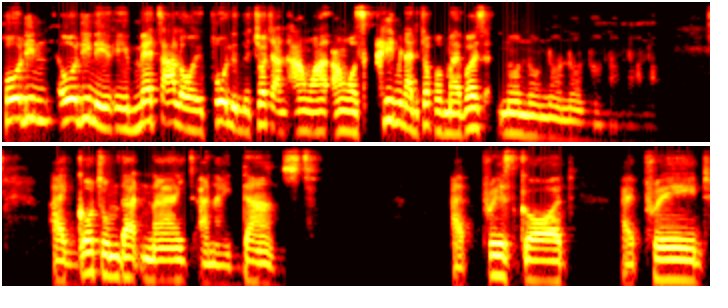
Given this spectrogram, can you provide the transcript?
holding holding a, a metal or a pole in the church and, and, and was screaming at the top of my voice. No, no, no, no, no, no, no, no. I got home that night and I danced. I praised God. I prayed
